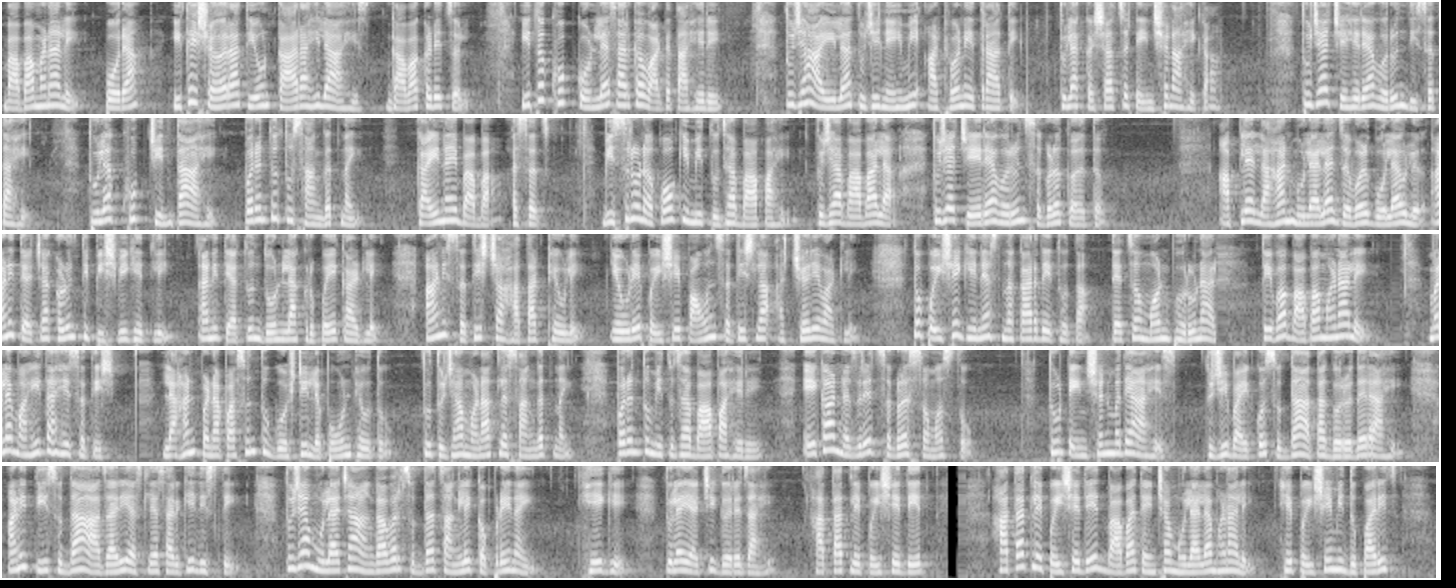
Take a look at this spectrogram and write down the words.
बाबा म्हणाले पोरा इथे शहरात येऊन का राहिला आहेस? गावाकडे चल. इथं खूप कोंडल्यासारखं वाटत आहे रे. तुझ्या आईला तुझी नेहमी आठवण येत राहते. तुला कशाचं टेन्शन आहे का? तुझ्या चेहऱ्यावरून दिसत आहे. तुला खूप चिंता आहे परंतु तू सांगत नाही. काही नाही बाबा असंच. विसरू नको की मी तुझा बाप आहे. तुझ्या बाबाला तुझ्या चेहऱ्यावरून सगळं कळतं. आपल्या लहान मुलाला जवळ बोलावलं आणि त्याच्याकडून ती पिशवी घेतली आणि त्यातून दोन लाख रुपये काढले आणि सतीशच्या हातात ठेवले. एवढे पैसे पाहून सतीशला आश्चर्य वाटले. तो पैसे घेण्यास नकार देत होता. त्याचं मन भरून आलं. तेव्हा बाबा म्हणाले मला माहीत आहे सतीश. लहानपणापासून तू गोष्टी लपवून ठेवतो. तू तुझ्या मनातलं सांगत नाही. परंतु मी तुझा बाप आहे रे. एका नजरेत सगळं समजतो. तू टेन्शनमध्ये आहेस. तुझी बायकोसुद्धा आता गरोदर आहे. आणि तीसुद्धा आजारी असल्यासारखी दिसते. तुझ्या मुलाच्या अंगावर सुद्धा चांगले कपडे नाहीत. हे घे तुला याची गरज आहे. हातातले पैसे देत हातातले पैसे देत बाबा त्यांच्या मुलाला म्हणाले हे पैसे मी दुपारीच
